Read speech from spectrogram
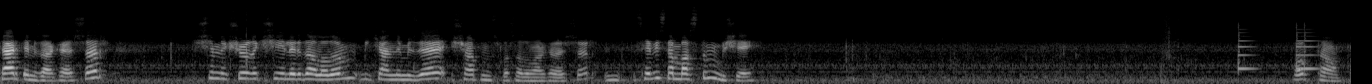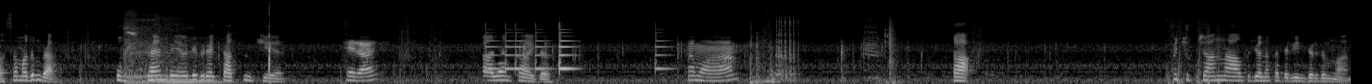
Tertemiz arkadaşlar. Şimdi şuradaki şeyleri de alalım. Bir kendimize sharpness basalım arkadaşlar. Sevi sen bastın mı bir şey? Hop tamam. Basamadım da. Uf pembeye öyle bir renk attım ki. Helal. Alem kaydı. Tamam. Ya. Küçük canlı altı cana kadar indirdim lan.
